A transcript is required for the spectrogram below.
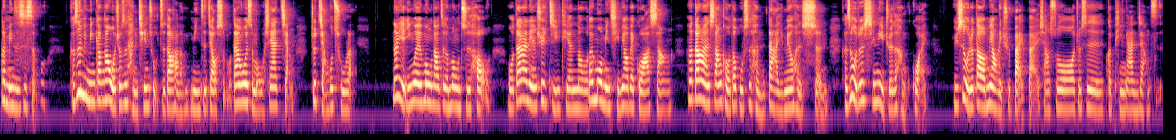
他的名字是什么。可是明明刚刚我就是很清楚知道他的名字叫什么，但为什么我现在讲就讲不出来？那也因为梦到这个梦之后。我大概连续几天呢，我会莫名其妙被刮伤。那当然伤口都不是很大，也没有很深，可是我就是心里觉得很怪。于是我就到庙里去拜拜，想说就是个平安这样子。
